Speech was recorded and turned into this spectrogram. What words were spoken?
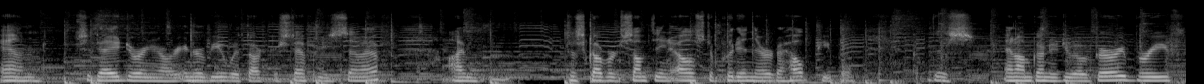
And today, during our interview with Dr. Stephanie Seneff, I'm discovered something else to put in there to help people. This, and I'm going to do a very brief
